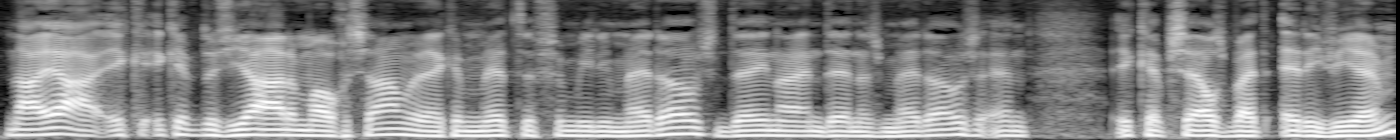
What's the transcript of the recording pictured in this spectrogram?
Nou ja, ik, ik heb dus jaren mogen samenwerken met de familie Meadows, Dana en Dennis Meadows. En ik heb zelfs bij het RIVM,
